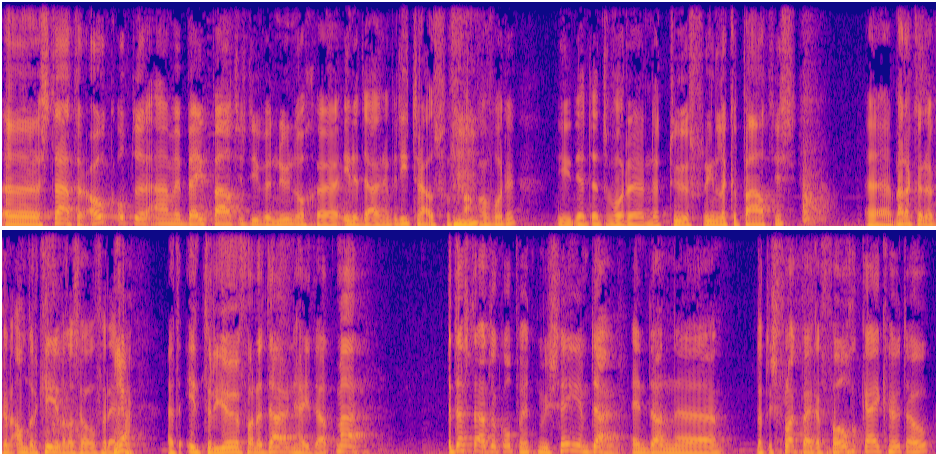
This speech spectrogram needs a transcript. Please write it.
uh, staat er ook op de ANWB-paaltjes... die we nu nog uh, in de duin hebben... die trouwens vervangen mm -hmm. worden. Die, dat, dat, worden natuurvriendelijke paaltjes. Uh, maar daar kunnen we ook een andere keer wel eens over hebben. Ja. Het interieur van de duin heet dat. Maar daar staat ook op het Museum Duin. En dan, dat is vlakbij de Vogelkijkhut ook.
